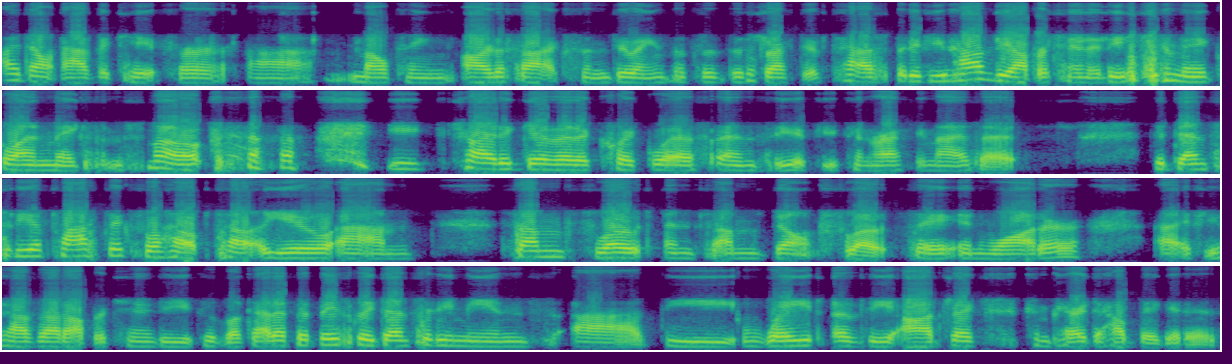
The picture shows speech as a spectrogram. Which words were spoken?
I don't advocate for uh, melting artifacts and doing that's a destructive test. But if you have the opportunity to make one make some smoke, you try to give it a quick whiff and see if you can recognize it. The density of plastics will help tell you um, some float and some don't float, say in water. Uh, if you have that opportunity, you could look at it. But basically, density means uh, the weight of the object compared to how big it is.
